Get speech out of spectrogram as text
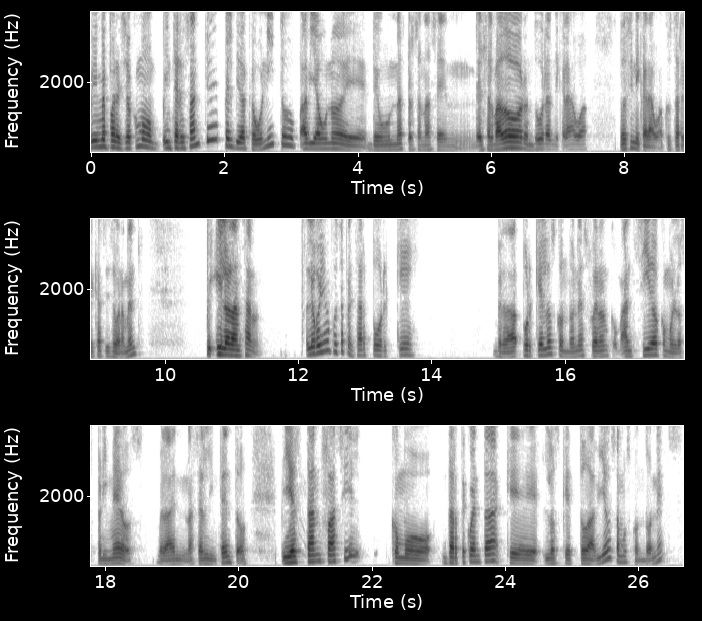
y me pareció como interesante, el video qué bonito. Había uno de, de, unas personas en El Salvador, Honduras, Nicaragua, no sé si Nicaragua, Costa Rica sí seguramente. Y lo lanzaron. Luego yo me puse a pensar por qué, ¿verdad? ¿Por qué los condones fueron, han sido como los primeros, ¿verdad? En hacer el intento. Y es tan fácil como darte cuenta que los que todavía usamos condones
